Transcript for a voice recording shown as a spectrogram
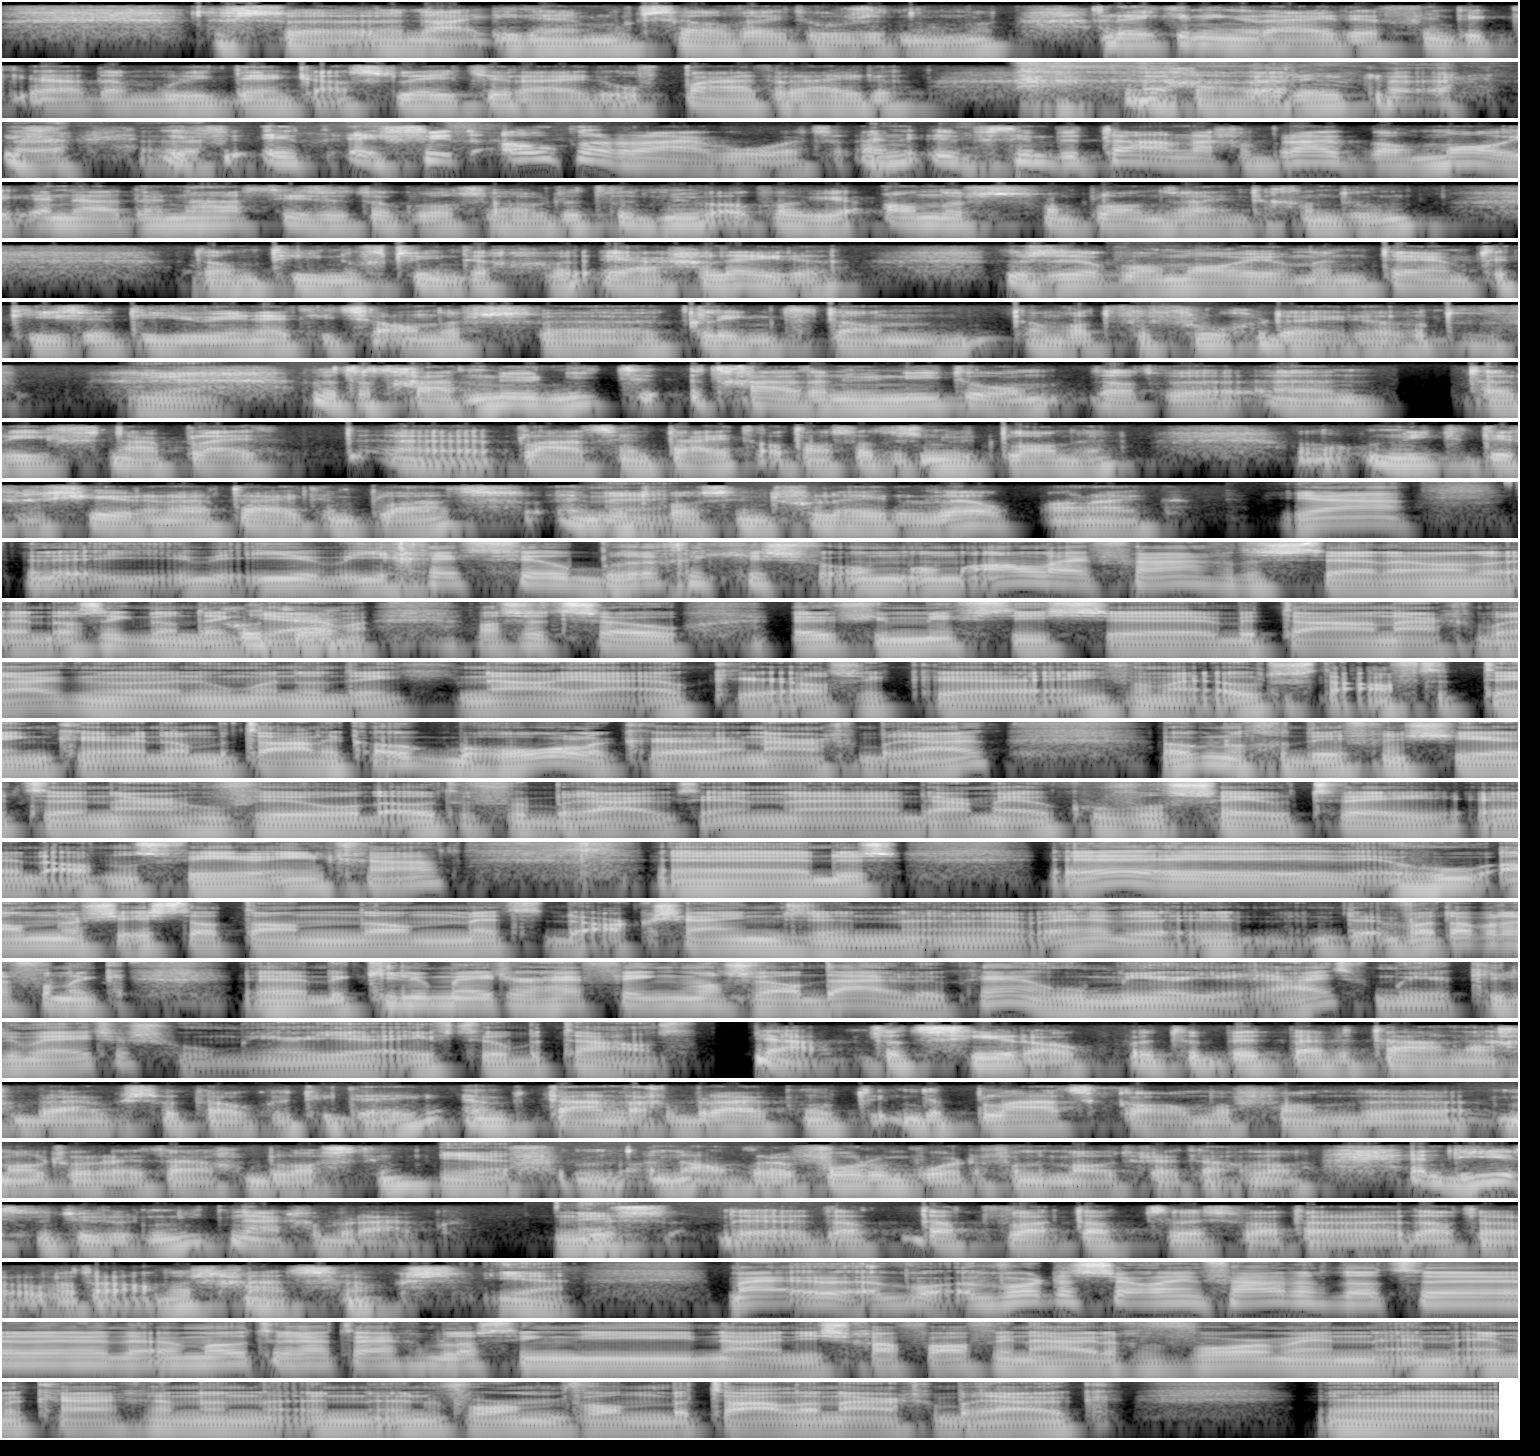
Dus nou, iedereen moet zelf weten hoe ze het noemen. Rekening rijden vind ik, ja, dan moet ik denken aan sleetje rijden of paardrijden. En dan gaan we rekenen. ik, ik, ik, ik vind het ook een raar woord. En ik vind betalen naar gebruik wel mooi. En nou, daarnaast is het ook wel zo dat we het nu ook wel weer anders van plan zijn te gaan doen dan tien of twintig jaar geleden. Dus het is ook wel mooi om een term te kiezen die weer net iets anders eh, klinkt dan, dan wat we vroeger deden. Want, Ja. want het, gaat nu niet, het gaat er nu niet om dat we een tarief naar pleit, eh, plaats en tijd, althans dat is nu het plan, hè, om niet te differentiëren naar tijd en plaats. En Nee. dat was in het verleden wel belangrijk. Ja, eh, je, geeft veel bruggetjes om, om allerlei vragen te stellen. Want als ik dan denk, Goed, ja, maar als we het zo eufemistisch eh, betalen naar gebruik no- noemen, dan denk ik, nou ja, elke keer als ik eh, een van mijn auto's sta af te tanken, dan betaal ik ook behoorlijk eh, naar gebruik. Ook nog gedifferentieerd naar hoeveel de auto verbruikt en daarmee ook hoeveel CO2 eh, de atmosfeer ingaat. Dus hoe anders is dat dan, dan met de accijnzen? Hè, de, de- wat dat betreft vond ik de kilometerheffing was wel duidelijk. Hè? Hoe meer je rijdt, hoe meer kilometers, hoe meer je eventueel betaalt. Ja, dat is hier ook. Bij betalen naar gebruik is dat ook het idee. En betalen naar gebruik moet in de plaats komen van de motorrijtuigenbelasting. Of een, andere vorm worden van de motorrijtuigenbelasting. En die is natuurlijk niet naar gebruik. Nee. Dus eh, dat, dat, dat is wat er, dat er, wat er anders gaat straks. Ja, maar eh, wo- wordt het zo eenvoudig dat eh, de motorrijtuigenbelasting die, nou, die schaft af in de huidige vorm en, en, en we krijgen een, een, een vorm van betalen naar gebruik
